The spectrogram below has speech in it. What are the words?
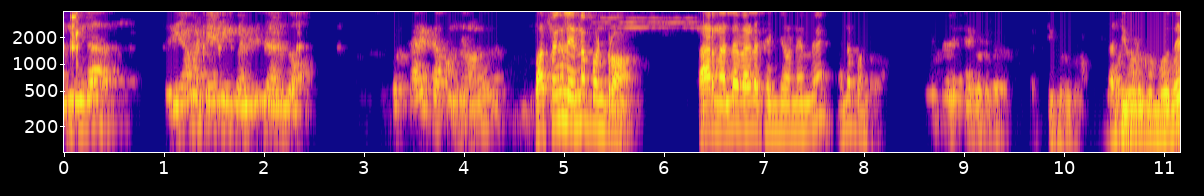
பண்ணீங்களா தெரியாம டேப்பிங் பண்ணிட்டு இருந்தோம் இப்போ கரெக்டா பண்றோம். பசங்களை என்ன பண்ணுறோம் சார் நல்ல வேலை செஞ்சோடனே என்ன பண்ணுறோம் தட்டி கொடுக்குறோம். தட்டி கொடுக்கும்போது.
